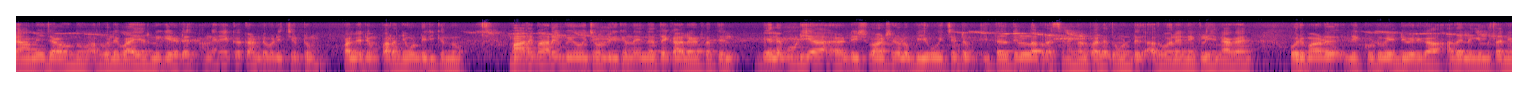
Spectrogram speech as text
ഡാമേജ് ആവുന്നു അതുപോലെ വയറിന് കേട് അങ്ങനെയൊക്കെ കണ്ടുപിടിച്ചിട്ടും പലരും പറഞ്ഞുകൊണ്ടിരിക്കുന്നു. മാറി മാറി ഉപയോഗിച്ചുകൊണ്ടിരിക്കുന്ന ഇന്നത്തെ കാലഘട്ടത്തിൽ വില കൂടിയ ഡിഷ് വാഷുകൾ ഉപയോഗിച്ചിട്ടും ഇത്തരത്തിലുള്ള പ്രശ്നങ്ങൾ പലതുമുണ്ട്. അതുപോലെ തന്നെ ക്ലീൻ ആകാൻ ഒരുപാട് ലിക്വിഡ് വേണ്ടി വരിക അതല്ലെങ്കിൽ തന്നെ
